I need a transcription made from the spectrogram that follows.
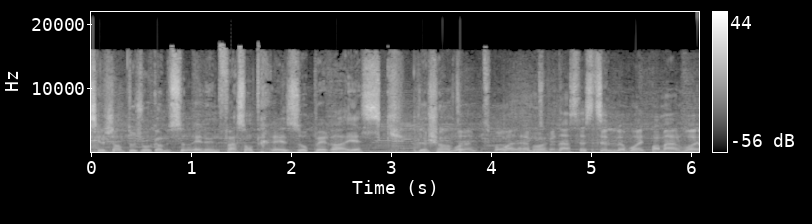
Est-ce qu'elle chante toujours comme ça? Elle a une façon très opéraesque de chanter. Ouais, un petit peu, ouais, un Ouais. petit peu dans ce style-là, ouais, pas mal, ouais.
